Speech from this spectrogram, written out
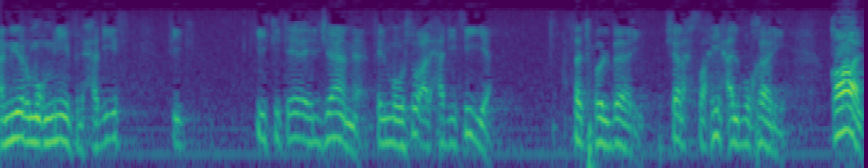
أمير المؤمنين في الحديث في في كتابه الجامع في الموسوعة الحديثية فتح الباري شرح صحيح البخاري قال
